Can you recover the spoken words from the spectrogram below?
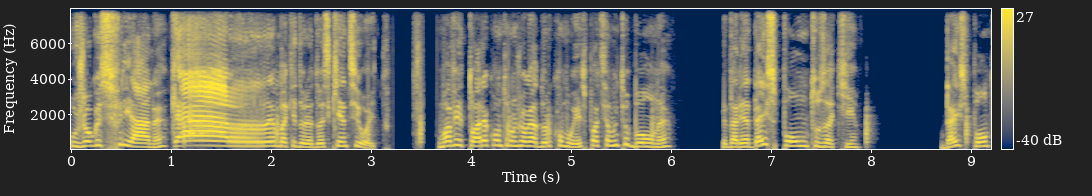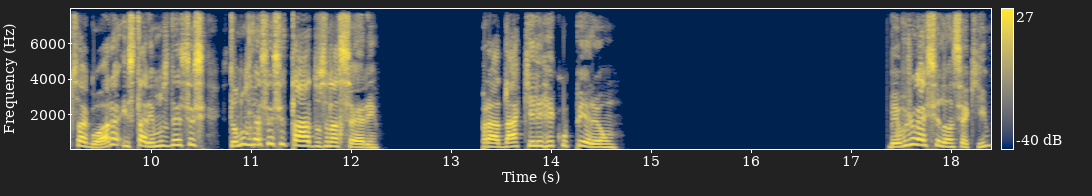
o jogo esfriar, né? Caramba, que dureza. 2,508. Uma vitória contra um jogador como esse pode ser muito bom, né? Eu daria 10 pontos aqui. 10 pontos agora. Estaremos necess... Estamos necessitados na série. Pra dar aquele recuperão. Bem, eu vou jogar esse lance aqui.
